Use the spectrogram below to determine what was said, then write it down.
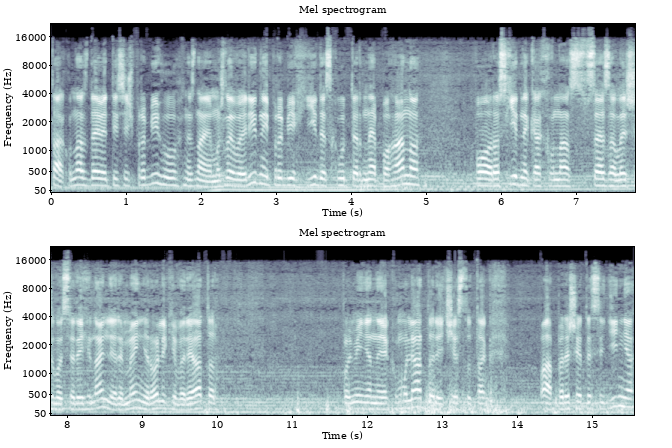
Так, у нас 9 тисяч пробігу, не знаю, можливо, рідний пробіг, їде скутер непогано. По розхідниках у нас все залишилось оригінальне, ремені, ролики, варіатор. Поміняний акумулятор і чисто так. А, перешите сидіння.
